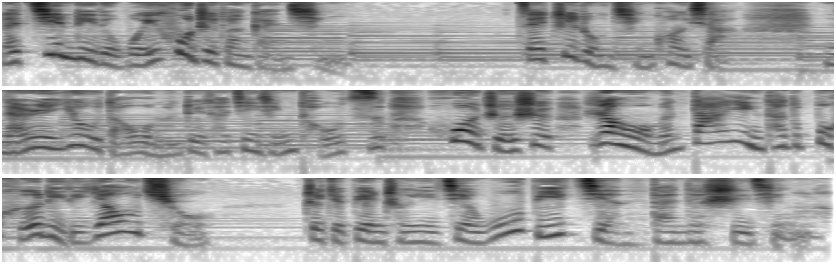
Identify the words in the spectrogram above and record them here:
来尽力的维护这段感情。在这种情况下，男人诱导我们对他进行投资，或者是让我们答应他的不合理的要求，这就变成一件无比简单的事情了。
